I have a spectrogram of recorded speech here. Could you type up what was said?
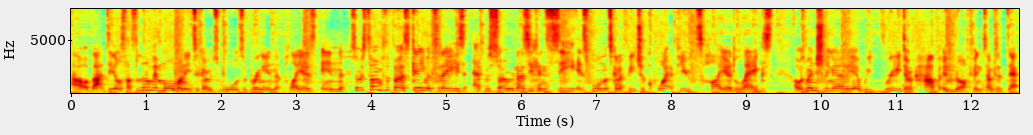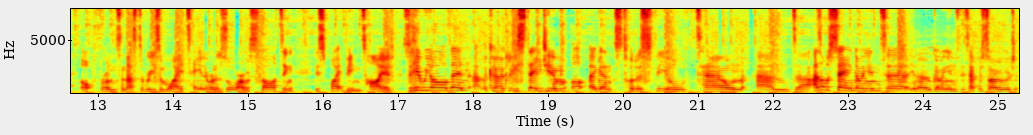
out of that deal, so that's a little bit more money to go towards bringing players in. So it's time for the first game of today's episode, and as you can see, it's one that's going to feature quite a few tired legs. I was mentioning earlier, we really don't have enough in terms of depth up front, and that's the reason why Taylor and Azoro are starting, despite being tired. So here we are then at the Kirklees Stadium, up against Huddersfield Town, and uh, as I was saying, going into, you know, going into this episode,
